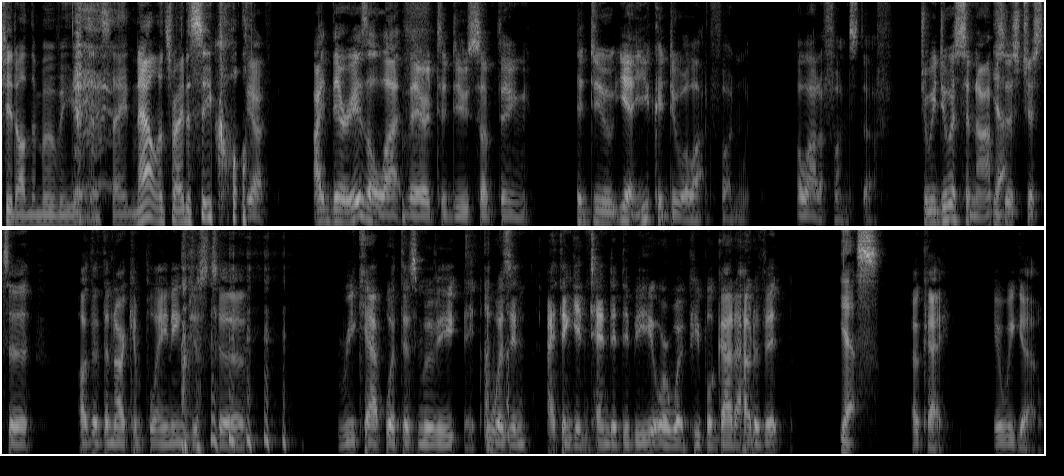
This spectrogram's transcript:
shit on the movie and say now let's write a sequel. yeah. I there is a lot there to do something to do. Yeah, you could do a lot of fun with it. A lot of fun stuff. Should we do a synopsis just to, other than our complaining, just to recap what this movie was in? I think intended to be, or what people got out of it. Yes. Okay, here we go.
